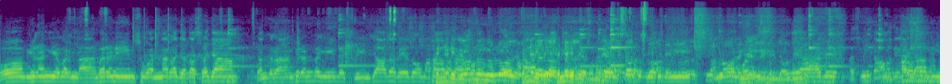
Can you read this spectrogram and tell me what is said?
ఓం హిరణ్యవర్ణాభరణీం సువర్ణరజతస్రజాం చంద్రాం హిరణ్మయీం లక్ష్మీం జాతవేదో అస్మిన్ కామధేనయామి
